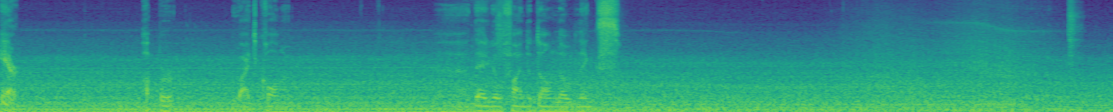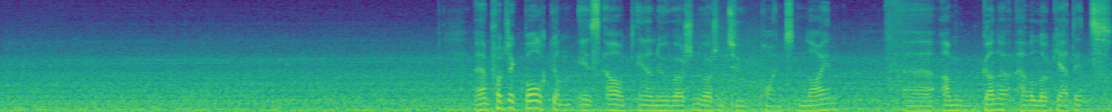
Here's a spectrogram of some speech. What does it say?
here, upper right corner. Uh, there you'll find the download links. Uh, Project Balkan is out in a new version, version 2.9. Uh, I'm gonna have a look at it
